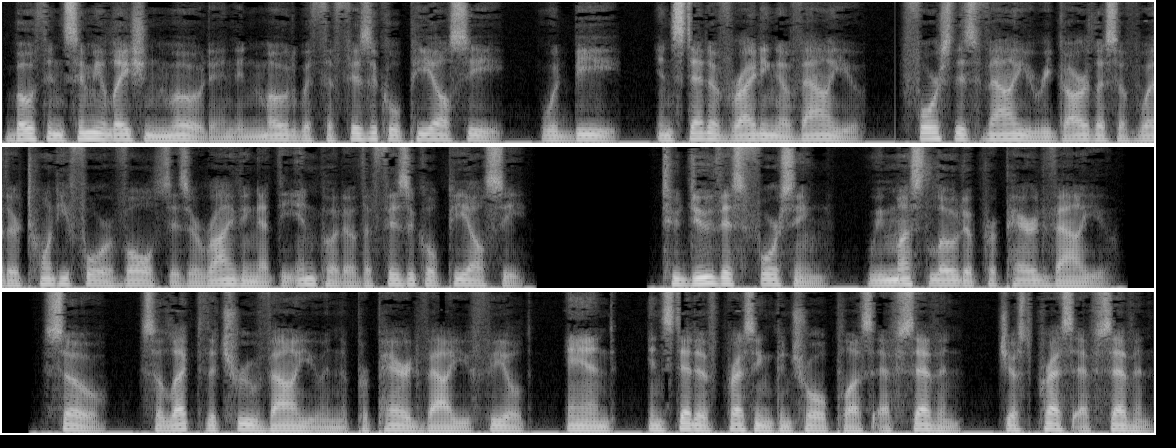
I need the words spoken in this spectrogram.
both in simulation mode and in mode with the physical PLC, would be, instead of writing a value, force this value regardless of whether 24 volts is arriving at the input of the physical PLC. To do this forcing, we must load a prepared value. So, select the true value in the prepared value field, and, Instead of pressing Ctrl plus F7, just press F7.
